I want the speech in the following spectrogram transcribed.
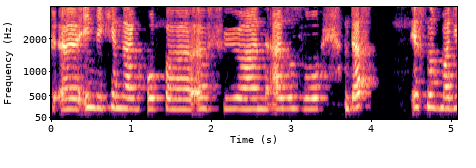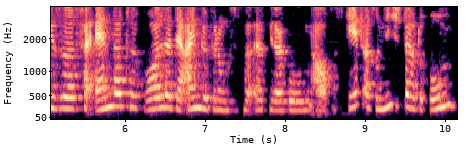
äh, in die Kindergruppe äh, führen. Also so, und das ist nochmal diese veränderte Rolle der Eingewöhnungspädagogen auch. Es geht also nicht darum,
